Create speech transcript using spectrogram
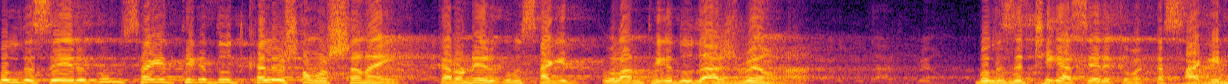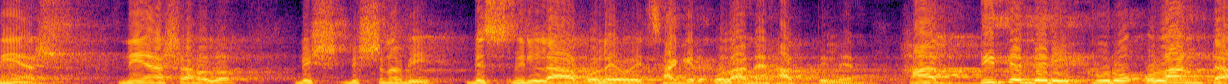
বলতেছে, এরকম ছাগির থেকে দুধ খাইলে সমস্যা নাই, কারণ এরকম ছাগির ওলান থেকে দুধ আসবেও না। বলতেছে, ঠিক আছে, এরকম একটা ছাগি নিয়ে আস। নিয়ে আসা হলো বিশ্বনবী বিসমিল্লাহ বলে ওই ছাগির ওলানে হাত দিলেন। হাত দিতে দেরি, পুরো ওলানটা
